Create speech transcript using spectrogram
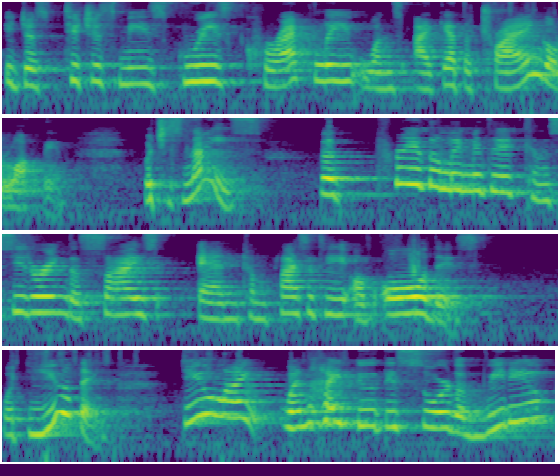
It just teaches me squeeze correctly once I get the triangle locked in, which is nice, but pretty limited considering the size and complexity of all this. What do you think? Do you like when I do this sort of video?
